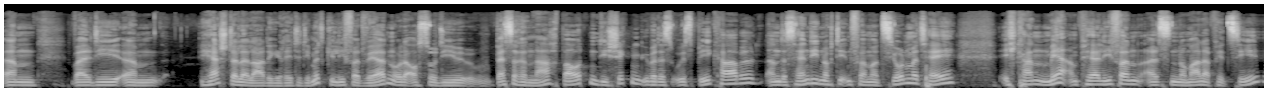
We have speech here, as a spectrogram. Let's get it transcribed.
ähm, weil die ähm, Herstellerladegeräte, die mitgeliefert werden oder auch so die besseren Nachbauten, die schicken über das USB-Kabel an das Handy noch die Information mit, hey, ich kann mehr Ampere liefern als ein normaler PC.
